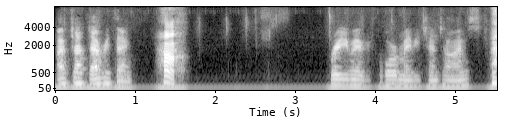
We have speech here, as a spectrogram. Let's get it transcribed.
I've checked everything. Huh. Three, maybe four, maybe ten times.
